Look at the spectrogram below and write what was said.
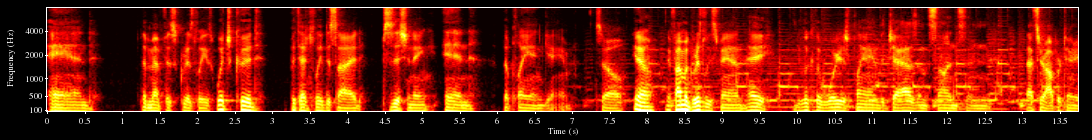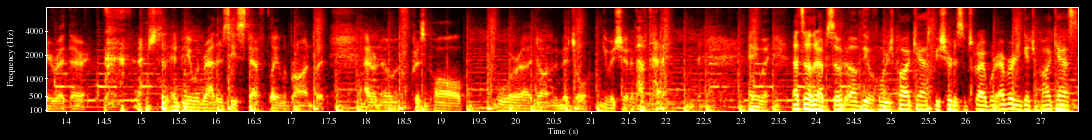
and the Memphis Grizzlies, which could potentially decide positioning in the play in game. So, you know, if I'm a Grizzlies fan, hey, you look at the Warriors playing the Jazz and the Suns, and that's your opportunity right there. NBA would rather see Steph play LeBron, but I don't know if Chris Paul or uh, Donovan Mitchell give a shit about that. Anyway, that's another episode of the Oakland Warriors podcast. Be sure to subscribe wherever you get your podcasts.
